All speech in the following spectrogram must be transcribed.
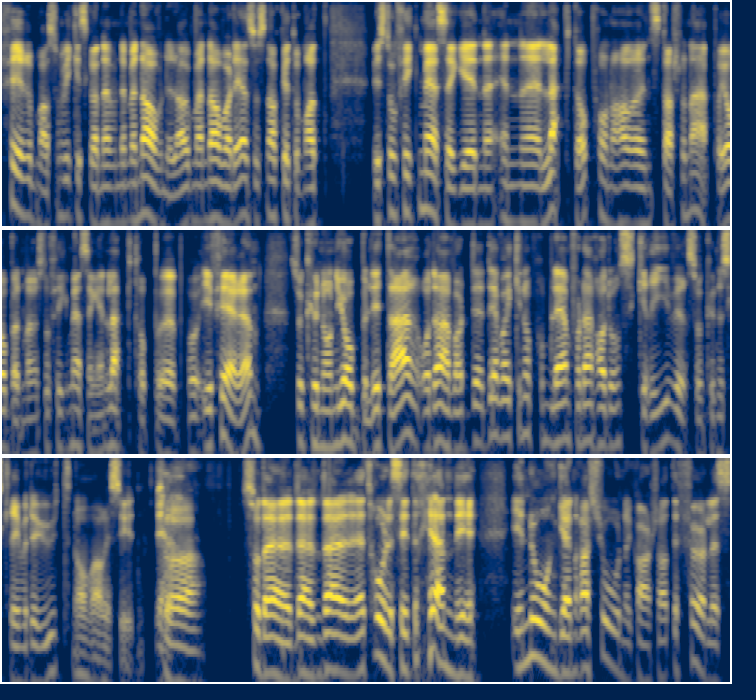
firma som vi ikke skal nevne med navn i dag, men da var det en som snakket om at hvis hun fikk med seg en, en laptop, for hun har en stasjonær på jobben, men hvis hun fikk med seg en laptop eh, på, i ferien, så kunne hun jobbe litt der. Og der var det, det var ikke noe problem, for der hadde hun skriver som kunne skrive det ut når hun var i Syden. Så, så det, det, det, jeg tror det sitter igjen i, i noen generasjoner kanskje, at det føles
